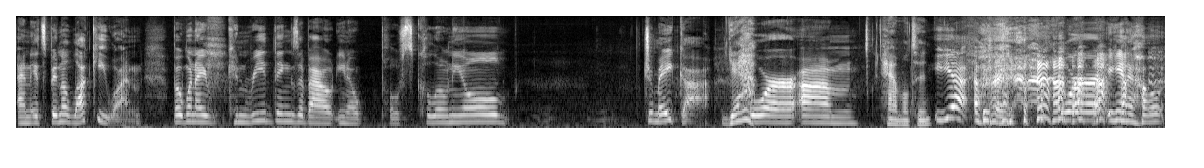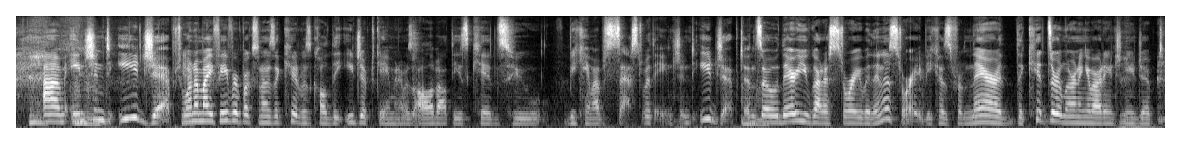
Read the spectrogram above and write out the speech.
and it's been a lucky one. But when I can read things about you know post colonial Jamaica. Yeah. Or um, Hamilton. yeah, or you know, um, mm-hmm. ancient Egypt. One of my favorite books when I was a kid was called The Egypt Game, and it was all about these kids who became obsessed with ancient Egypt. And mm-hmm. so there you've got a story within a story because from there the kids are learning about ancient Egypt.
